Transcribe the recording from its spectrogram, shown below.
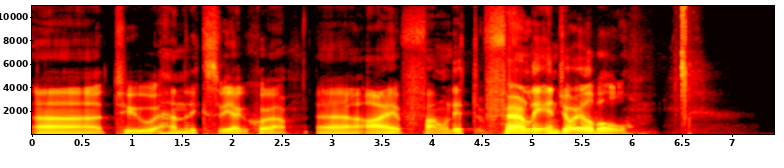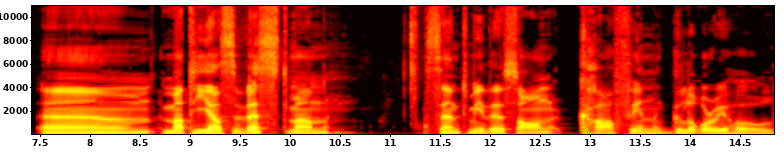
uh, to Henrik Svegsjö. Uh, I found it fairly enjoyable. Um, Matthias Westman sent me the song Coffin Glory Hole.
